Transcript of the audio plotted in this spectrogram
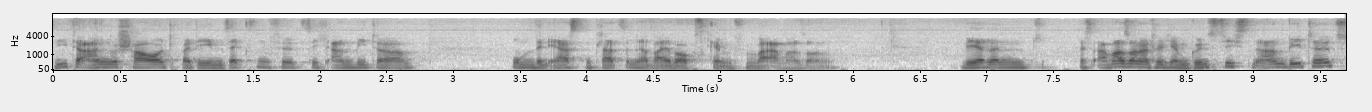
Liter angeschaut, bei dem 46 Anbieter um den ersten Platz in der Buybox kämpfen bei Amazon. Während es Amazon natürlich am günstigsten anbietet,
